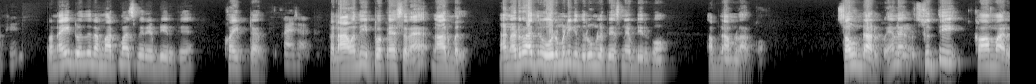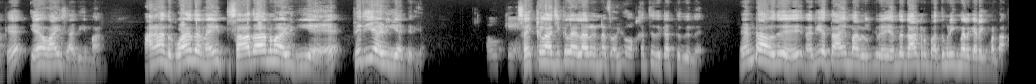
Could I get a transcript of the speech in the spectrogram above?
ஓகே. இப்போ நைட் வந்து நம்ம அட்மாஸ்பியர் எப்படி இருக்கு? குவைட்டா இருக்கு. ஃப்ரெஷ்ஷா இருக்கு. இப்போ நான் வந்து இப்போ பேசுறேன் நார்மல் நான் நடுராத்திரி ஒரு மணிக்கு இந்த ரூம்ல பேசினா எப்படி இருக்கும்? அப்நார்மலா இருக்கும். சவுண்டா இருக்கும். ஏன்னா சுத்தி காமா இருக்கு. என் வாய்ஸ் அதிகமா இருக்கு. ஆனா அந்த குழந்தை நைட் சாதாரணமா அழுகியே பெரிய அழுகியா தெரியும். சைக்கலாஜிக்கலாக எல்லாரும் என்ன ஐயோ கத்துது கத்துதுன்னு. ரெண்டாவது நிறைய தாய்மார்களுக்கு எந்த டாக்டர் பத்து மணிக்கு மேலே கிடைக்க மாட்டான்.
